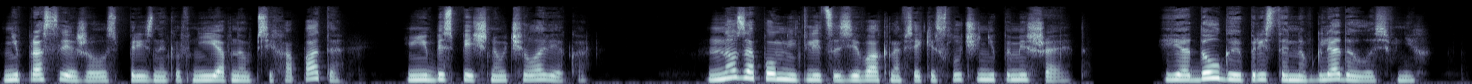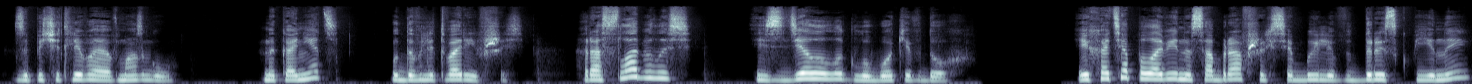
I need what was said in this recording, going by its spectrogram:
не прослеживалось признаков ни явного психопата, ни беспечного человека. Но запомнить лица зевак на всякий случай не помешает. Я долго и пристально вглядывалась в них, запечатлевая в мозгу. Наконец, удовлетворившись, расслабилась и сделала глубокий вдох. И хотя половина собравшихся были вдрызг пьяны,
